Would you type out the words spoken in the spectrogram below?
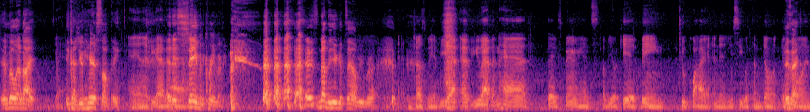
in the middle of the night Yeah. because you hear something And if you haven't it's shaving cream everywhere. it's nothing you can tell me, bro. trust me, if you ha- if you haven't had the experience of your kid being too quiet and then you see what them doing, they Exactly. doing,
